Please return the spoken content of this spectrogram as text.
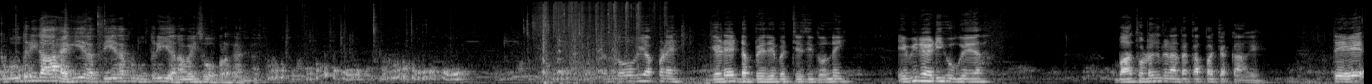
ਕਬੂਤਰੀ ਤਾਂ ਆਹ ਹੈਗੀ ਰੱਤੀ, ਇਹ ਤਾਂ ਕਬੂਤਰੀ ਆ ਨਾ ਬਾਈ 100% ਲੋ ਵੀ ਆਪਣੇ ਜਿਹੜੇ ਡੱਬੇ ਦੇ ਬੱਚੇ ਸੀ ਦੋਨੇ ਹੀ, ਇਹ ਵੀ ਰੈਡੀ ਹੋ ਗਏ ਆ। ਬਾਅਦ ਥੋੜੇ ਦਿਨਾਂ ਤੱਕ ਆਪਾਂ ਚੱਕਾਂਗੇ। ਤੇ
